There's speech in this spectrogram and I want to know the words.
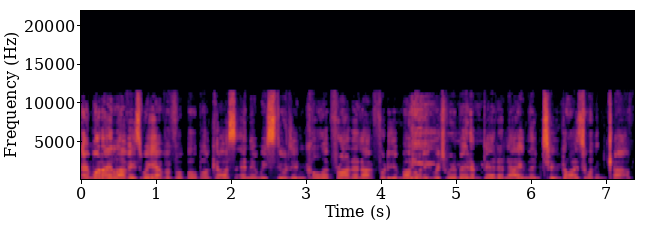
And what I love is we have a football podcast, and then we still didn't call it Friday Night Footy in my hoodie, which would have been a better name than Two Guys One Cup.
